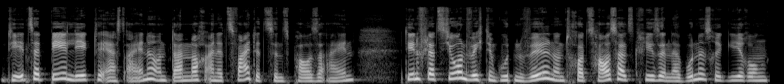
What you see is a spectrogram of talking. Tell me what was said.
Die EZB legte erst eine und dann noch eine zweite Zinspause ein. Die Inflation wich dem guten Willen und trotz Haushaltskrise in der Bundesregierung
